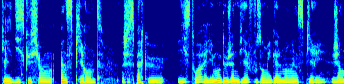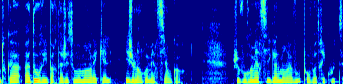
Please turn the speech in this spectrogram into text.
Quelle discussion inspirante. J'espère que L'histoire et les mots de Geneviève vous ont également inspiré. J'ai en tout cas adoré partager ce moment avec elle et je l'en remercie encore. Je vous remercie également à vous pour votre écoute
